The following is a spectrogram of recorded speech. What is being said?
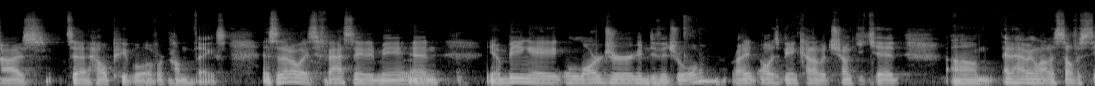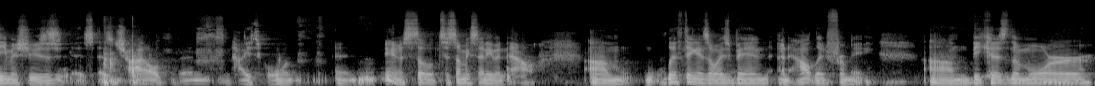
exercise to help people overcome things. And so that always fascinated me. And you know, being a larger individual, right, always being kind of a chunky kid, um, and having a lot of self-esteem issues as, as, as a child and in high school, and, and you know, still to some extent even now, um, lifting has always been an outlet for me. Um, because the more,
